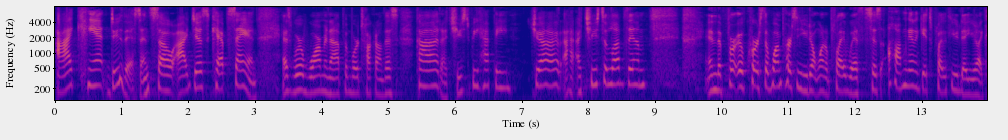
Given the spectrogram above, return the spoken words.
I can't do this. And so I just kept saying, as we're warming up and we're talking on this, God, I choose to be happy. God, I, I choose to love them. And the, of course, the one person you don't want to play with says, Oh, I'm going to get to play with you today. You're like,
